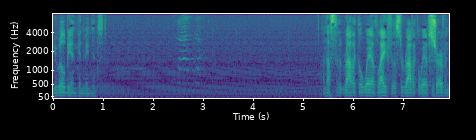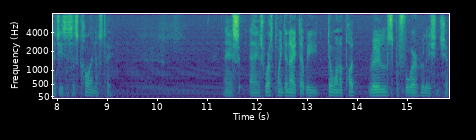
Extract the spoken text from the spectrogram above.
you will be inconvenienced. And that's the radical way of life, that's the radical way of serving that Jesus is calling us to. I think, I think it's worth pointing out that we don't want to put rules before relationship.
